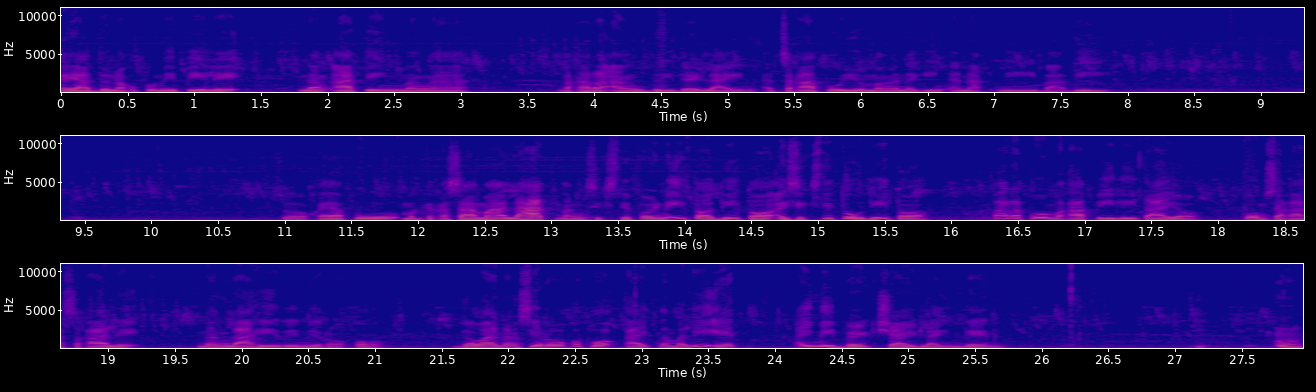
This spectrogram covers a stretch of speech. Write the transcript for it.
Kaya doon ako pumipili ng ating mga nakaraang breeder line at saka po yung mga naging anak ni Bobby. So kaya po magkakasama lahat ng 64 na ito dito ay 62 dito para po makapili tayo kung sakasakali ng lahi rin ni Rocco. gawa ng Sirocco po, kahit na maliit, ay may Berkshire line din.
